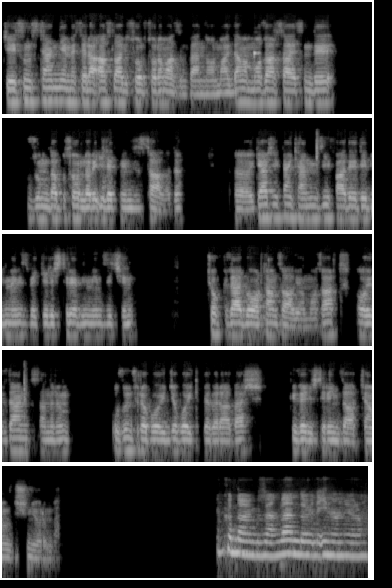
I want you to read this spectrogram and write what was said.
Jason Stanley'e mesela asla bir soru soramazdım ben normalde ama Mozart sayesinde Zoom'da bu soruları iletmemizi sağladı. Ee, gerçekten kendimizi ifade edebilmemiz ve geliştirebilmemiz için çok güzel bir ortam sağlıyor Mozart. O yüzden sanırım uzun süre boyunca bu ekiple beraber güzel işlere imza atacağımızı düşünüyorum ben. Ne kadar güzel. Ben de öyle inanıyorum.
